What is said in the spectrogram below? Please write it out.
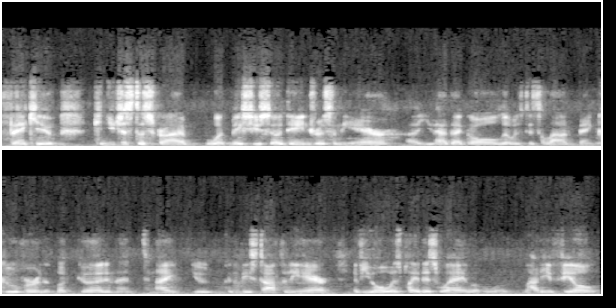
Thank you. Can you just describe what makes you so dangerous in the air? Uh, you had that goal that was disallowed in Vancouver that looked good, and then tonight you couldn't be stopped in the air. Have you always played this way? How do you feel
